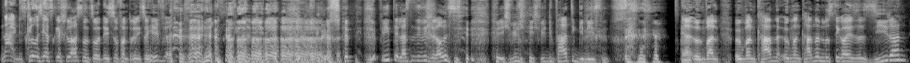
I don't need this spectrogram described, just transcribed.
nein, das Klo ist jetzt geschlossen und so. Und ich so von drin, ich so, Hilfe. bitte, bitte. bitte, lassen Sie mich raus. Ich will, ich will die Party genießen. Ja, irgendwann, irgendwann kam, irgendwann kam dann lustigerweise sie dann,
